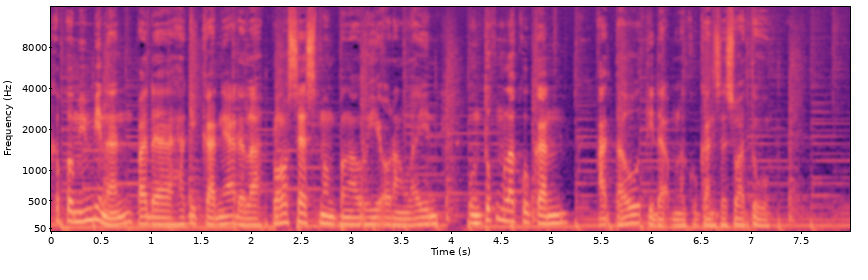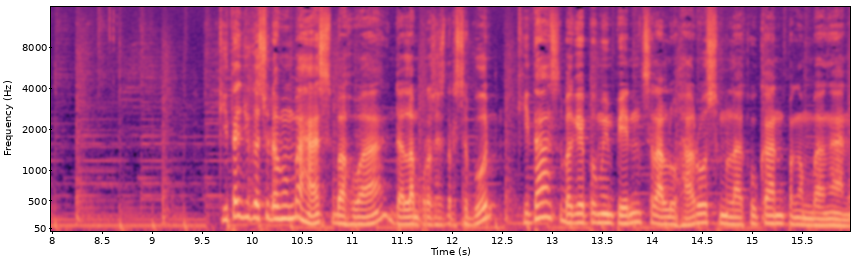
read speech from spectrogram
kepemimpinan pada hakikatnya adalah proses mempengaruhi orang lain untuk melakukan atau tidak melakukan sesuatu. Kita juga sudah membahas bahwa dalam proses tersebut, kita sebagai pemimpin selalu harus melakukan pengembangan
